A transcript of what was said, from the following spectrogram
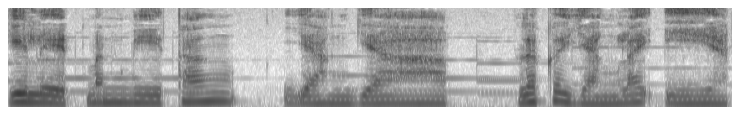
กิเลสมันมีทั้งอย่างหยาบและก็อย่างละเอียด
